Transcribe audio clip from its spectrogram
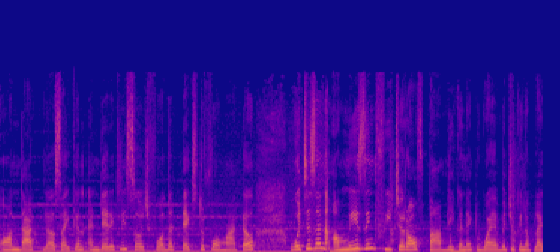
on that plus icon and directly search for the text formatter which is an amazing feature of Pabbly Connect via which you can apply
